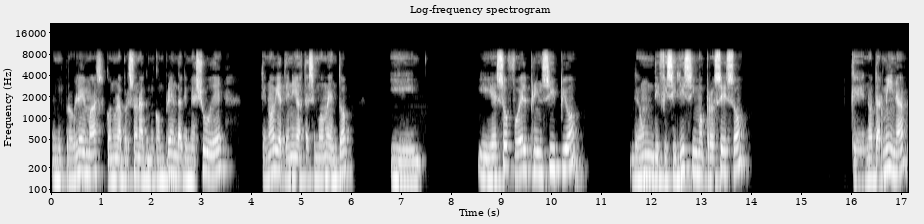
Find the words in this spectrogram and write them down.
de mis problemas con una persona que me comprenda, que me ayude, que no había tenido hasta ese momento. Y y eso fue el principio de un dificilísimo proceso que no termina,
